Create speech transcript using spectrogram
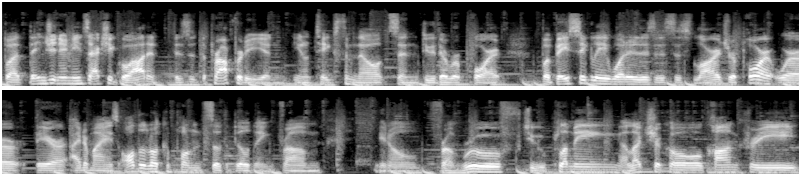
But the engineer needs to actually go out and visit the property and you know take some notes and do their report. But basically, what it is is this large report where they are itemize all the little components of the building from you know, from roof to plumbing, electrical, concrete,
